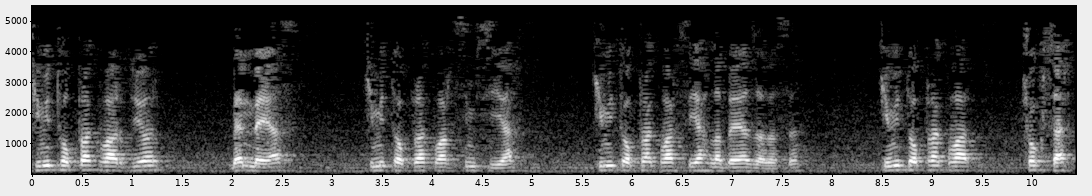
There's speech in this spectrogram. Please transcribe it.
Kimi toprak var diyor bembeyaz, kimi toprak var simsiyah, kimi toprak var siyahla beyaz arası, kimi toprak var çok sert,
